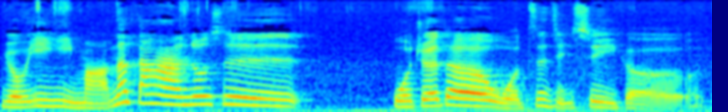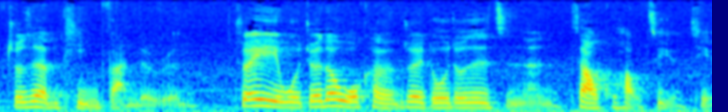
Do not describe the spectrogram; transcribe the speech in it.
有意义吗？那当然，就是我觉得我自己是一个就是很平凡的人，所以我觉得我可能最多就是只能照顾好自己的健。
